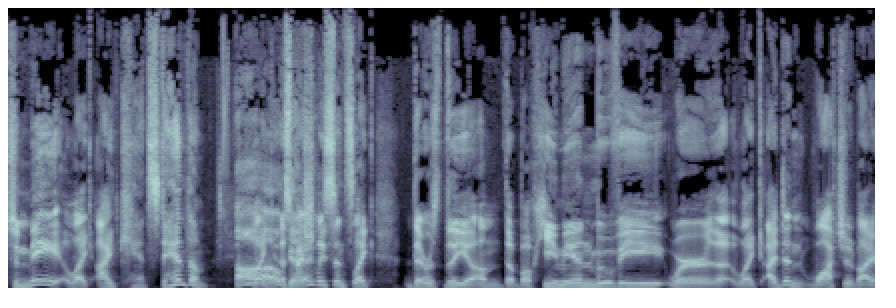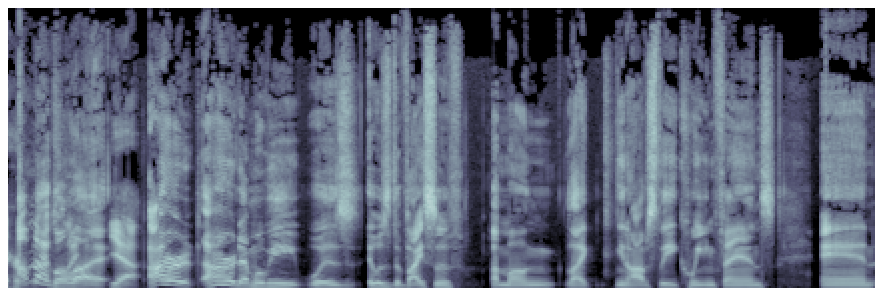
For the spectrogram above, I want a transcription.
to me, like I can't stand them. Oh, like, okay. especially since like there's the um the Bohemian movie where the, like I didn't watch it, but I heard. I'm not gonna like- lie. Yeah, I heard I heard that movie was it was divisive among like you know obviously Queen fans, and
